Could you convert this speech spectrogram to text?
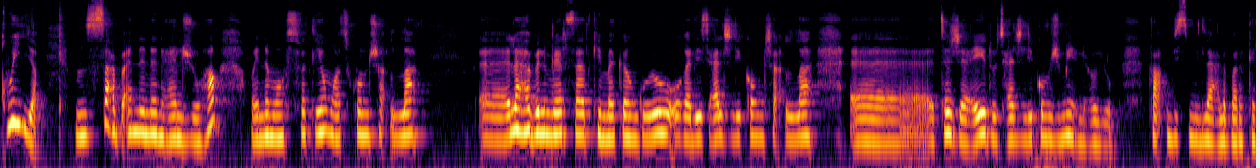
قوية من الصعب أننا نعالجوها وإنما وصفة اليوم غتكون إن شاء الله لها بالمرصاد كما كنقولوا وغادي تعالج لكم إن شاء الله آه، تجاعيد وتعالج لكم جميع العيوب. فبسم الله على بركة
